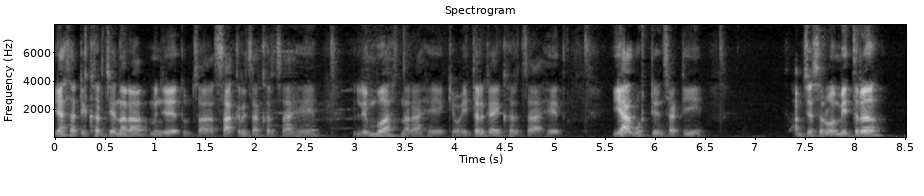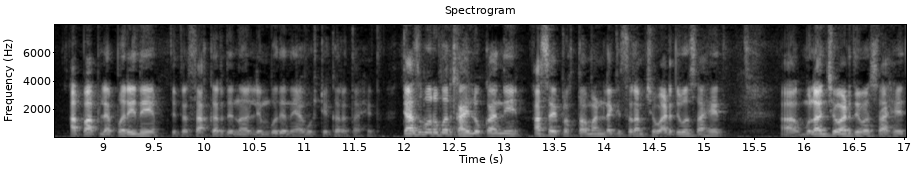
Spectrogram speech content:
यासाठी खर्च येणारा म्हणजे तुमचा साखरेचा खर्च आहे लिंबू असणार आहे किंवा इतर काही खर्च आहेत या गोष्टींसाठी आमचे सर्व मित्र आपापल्या परीने तिथं साखर देणं लिंबू देणं या गोष्टी करत आहेत. त्याचबरोबर काही लोकांनी असाही प्रस्ताव मांडला की सर आमचे वाढदिवस आहेत मुलांचे वाढदिवस आहेत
